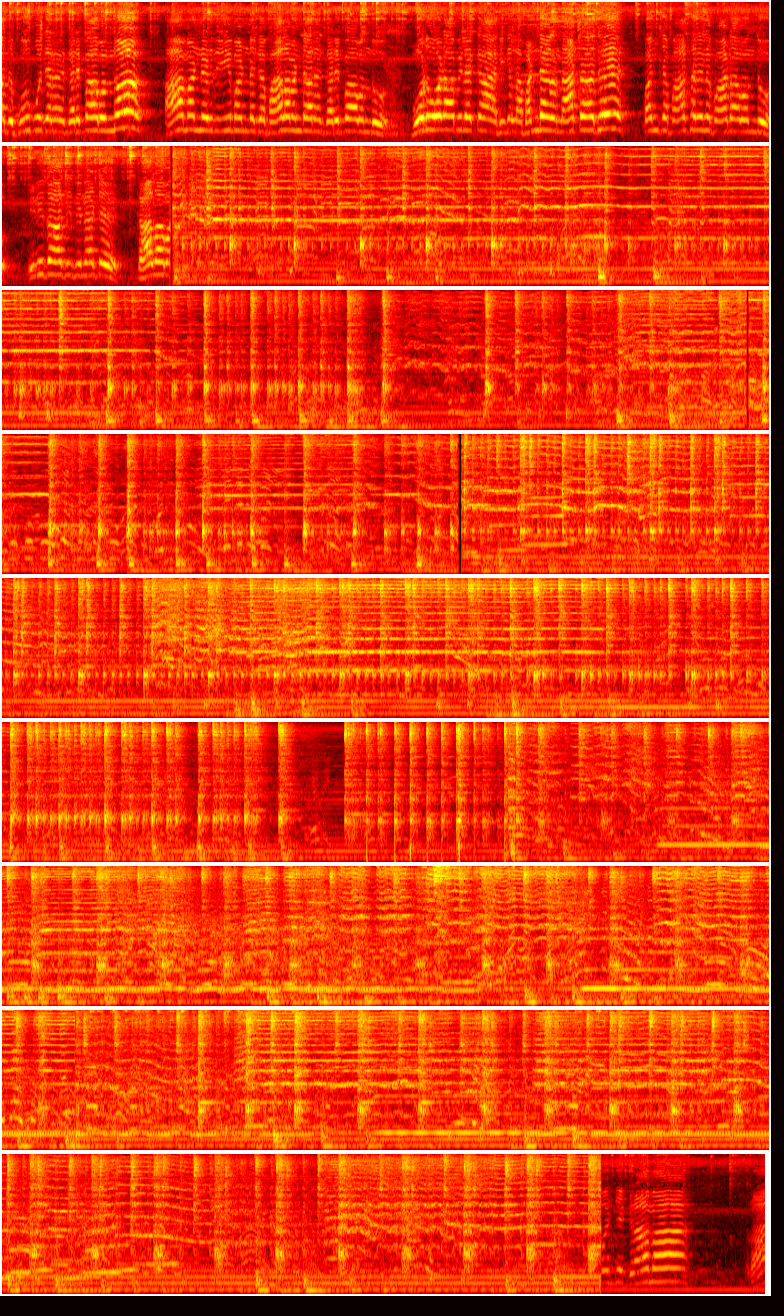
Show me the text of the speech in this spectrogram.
ವಿಶೇಷವಾದ ಭೂಪೂಜನ ಕರಿಪಾ ಬಂದು ಆ ಮಣ್ಣಿಡಿದು ಈ ಮಣ್ಣಿಗೆ ಪಾಲಮಂಡಾರ ಕರಿಪಾ ಬಂದು ಬೋಡು ಓಡಾಬಿಲಕ ನಿಗಲ ಮಂಡಾರ ನಾಟಾದು ಪಂಚ ಪಾಸರಿನ ಪಾಡ ಒಂದು ಇನಿದಾದಿ ದಿನಟ್ ಕಾಲ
